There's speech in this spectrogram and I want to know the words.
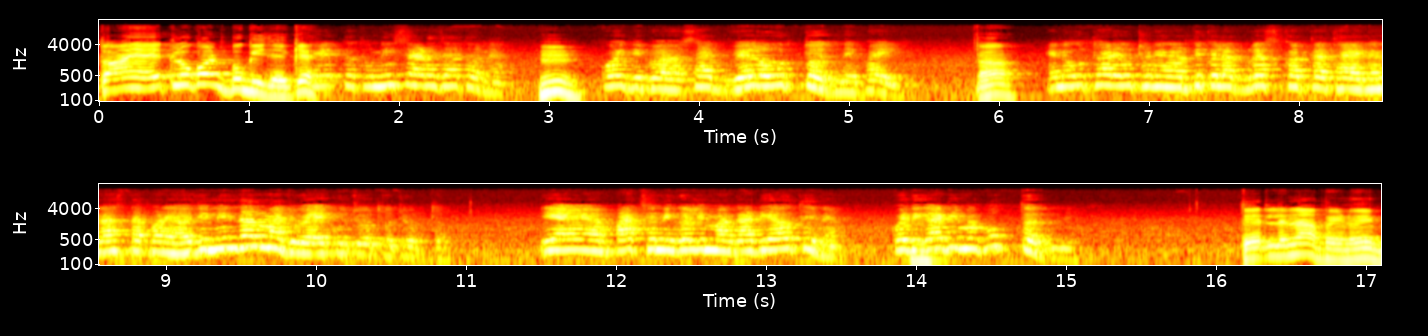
તો. અહીંયા એટલું કોણ પૂગી જાય કે? એક તો તું નિશાળે જતો ને. હમ. કોઈ દી સાહેબ વેલો ઉઠતો જ નહીં ભાઈ. હા. એને ઉઠાડી ઉઠાડીને અડધી કલાક બ્રશ કરતા થાય ને નાસ્તા પાણી. હજી નિંદરમાં જ હોય આખું ચોથો ચોથો. એ અહીંયા પાછળની ગલીમાં ગાડી આવતી ને કોઈ દી ગાડીમાં પૂગતો જ નહીં. તો એટલે ના ભણ્યો એમ?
